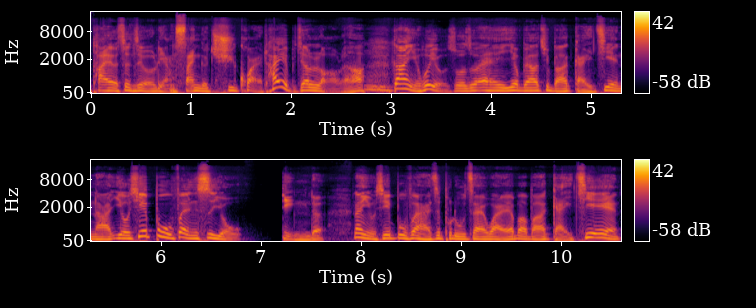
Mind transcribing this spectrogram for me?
它还有甚至有两三个区块，它也比较老了啊。当然也会有说说，哎，要不要去把它改建啊？有些部分是有。顶的那有些部分还是暴露在外，要不要把它改建？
